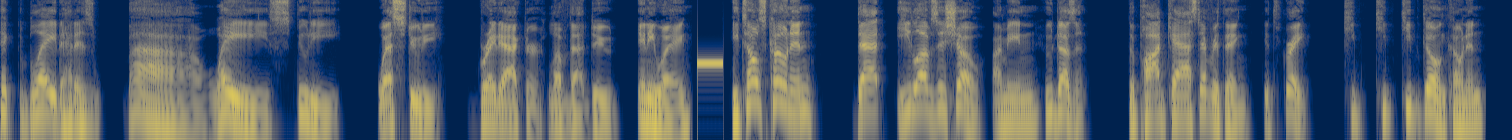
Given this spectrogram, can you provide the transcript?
Pict blade at his Ah, way Studi. Wes Studi. Great actor. Love that dude. Anyway, he tells Conan that he loves his show. I mean, who doesn't? The podcast, everything. It's great. Keep keep keep going, Conan.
